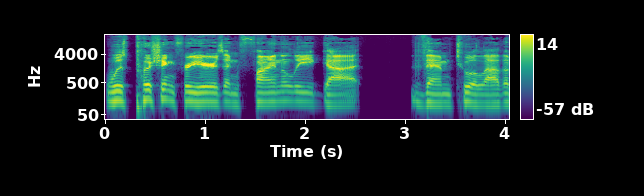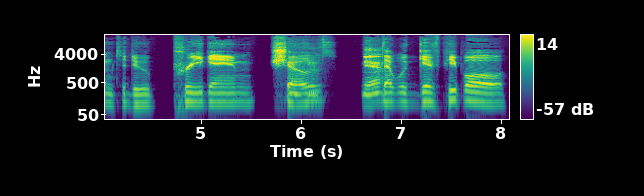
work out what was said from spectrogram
was pushing for years and finally got them to allow them to do pregame mm-hmm. shows Yeah. that would give people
